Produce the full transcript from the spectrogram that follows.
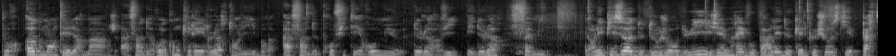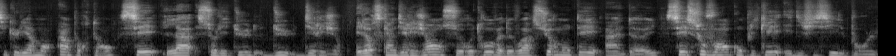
pour augmenter leurs marges afin de reconquérir leur temps libre, afin de profiter au mieux de leur vie et de leur famille. Dans l'épisode d'aujourd'hui, j'aimerais vous parler de quelque chose qui est particulièrement important, c'est la solitude du dirigeant. Et lorsqu'un dirigeant se retrouve à devoir surmonter un deuil, c'est souvent compliqué et difficile pour lui.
